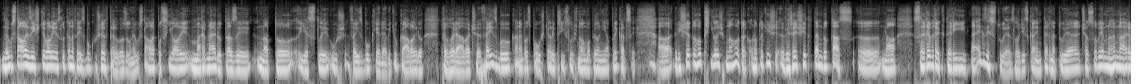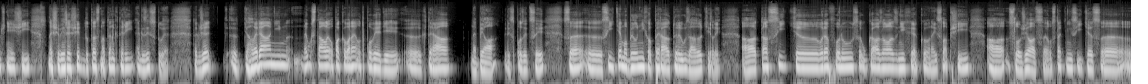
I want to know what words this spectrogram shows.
neustále zjišťovali, jestli ten Facebook už je v provozu. Neustále posílali marné dotazy na to, jestli už Facebook jede. Vyťukávali do prohledávače Facebook anebo spouštěli příslušnou mobilní aplikaci. A když je toho příliš mnoho, tak ono totiž vyřešit ten dotaz e, na server, který neexistuje z hlediska internetu, je časově mnohem náročnější, než vyřešit dotaz na ten, který existuje existuje. Takže eh, hledáním neustále opakované odpovědi, eh, která nebyla k dispozici, se eh, sítě mobilních operátorů zahltily. A ta síť Vodafonu se ukázala z nich jako nejslabší a složila se. Ostatní sítě se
